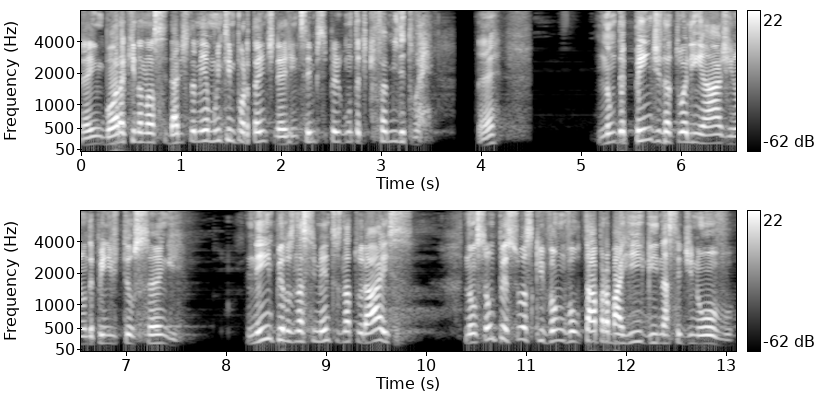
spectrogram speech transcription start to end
Né? Embora aqui na nossa cidade também é muito importante, né? A gente sempre se pergunta de que família tu é, né? Não depende da tua linhagem, não depende do teu sangue, nem pelos nascimentos naturais. Não são pessoas que vão voltar para a barriga e nascer de novo,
